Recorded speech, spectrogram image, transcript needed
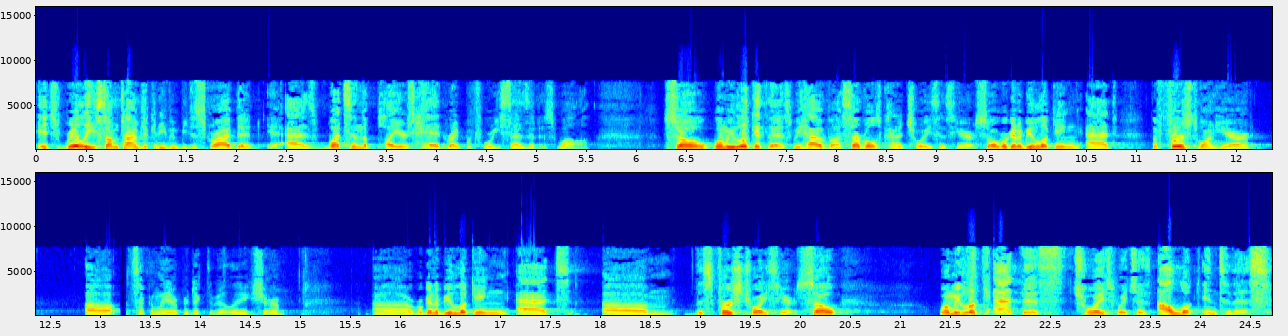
it's really sometimes it can even be described as what's in the player's head right before he says it as well. So when we look at this, we have uh, several kind of choices here. So we're going to be looking at the first one here, uh, second layer predictability, sure. Uh, we're going to be looking at um, this first choice here. So when we look at this choice, which is I'll look into this,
